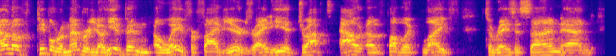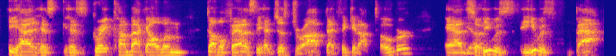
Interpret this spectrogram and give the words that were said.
I don't know if people remember, you know, he had been away for five years, right? He had dropped out of public life to raise his son and he had his his great comeback album double fantasy had just dropped i think in october and Yeah. so he was he was back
